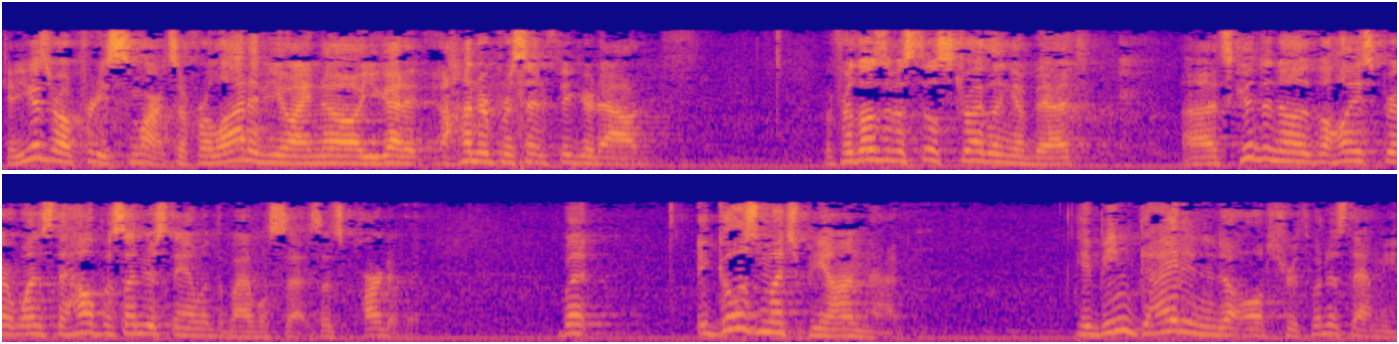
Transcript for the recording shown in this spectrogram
Okay, you guys are all pretty smart. So for a lot of you, I know you got it 100% figured out. But for those of us still struggling a bit, uh, it's good to know that the Holy Spirit wants to help us understand what the Bible says. That's part of it. But it goes much beyond that. Okay, being guided into all truth, what does that mean?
